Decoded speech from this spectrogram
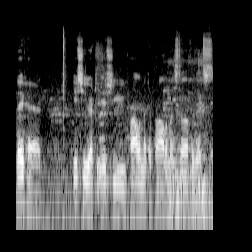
they've had issue after issue, problem after problem, and stuff, and it's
